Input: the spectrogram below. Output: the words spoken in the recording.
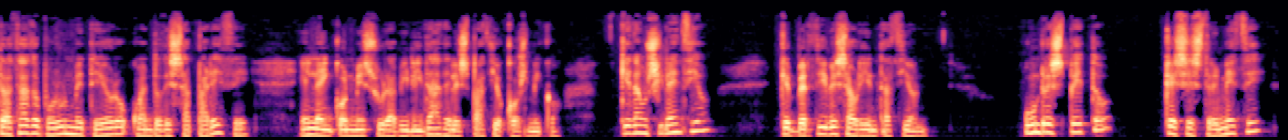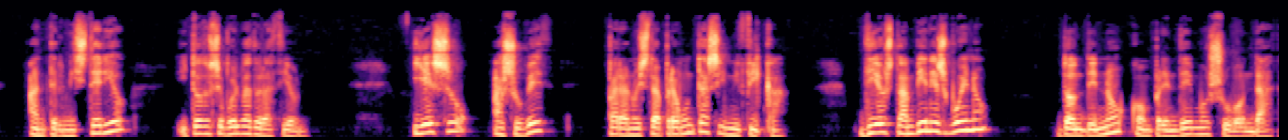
trazado por un meteoro cuando desaparece en la inconmensurabilidad del espacio cósmico. Queda un silencio que percibe esa orientación, un respeto que se estremece ante el misterio y todo se vuelve adoración. Y eso, a su vez, para nuestra pregunta significa Dios también es bueno donde no comprendemos su bondad.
